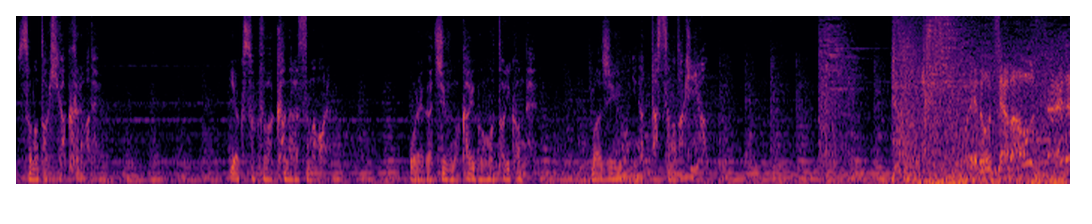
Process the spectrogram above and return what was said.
その時が来るまで約束は必ず守る。俺が銃の海軍を取り込んで魔人王になったその時には。俺の邪魔をするな！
